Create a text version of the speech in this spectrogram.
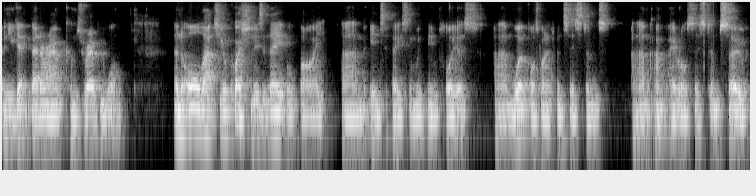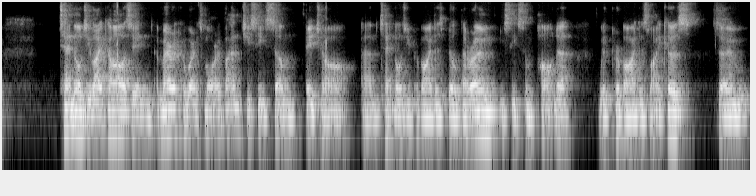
and you get better outcomes for everyone. And all that, to your question, is enabled by um, interfacing with the employer's um, workforce management systems um, and payroll systems. So technology like ours in America, where it's more advanced, you see some HR um, technology providers build their own. You see some partner with providers like us. So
